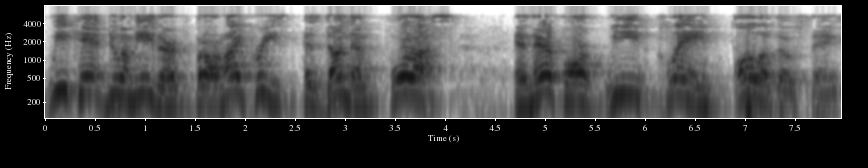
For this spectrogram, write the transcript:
We can't do them either, but our high priest has done them for us. And therefore, we claim all of those things.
